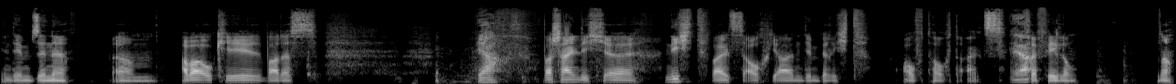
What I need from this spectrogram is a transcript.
in dem Sinne. Ähm, aber okay, war das ja wahrscheinlich äh, nicht, weil es auch ja in dem Bericht auftaucht als ja. Verfehlung. Na.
